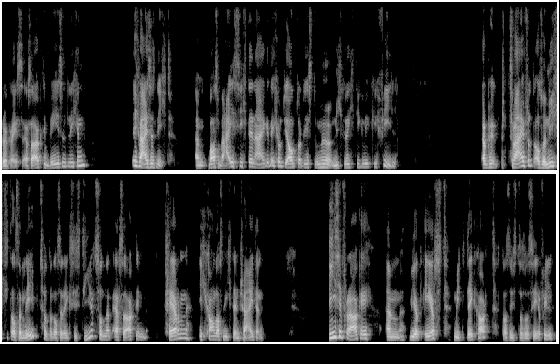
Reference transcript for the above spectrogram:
Regress. Er sagt im Wesentlichen, ich weiß es nicht. Ähm, was weiß ich denn eigentlich? Und die Antwort ist, nicht richtig wirklich viel. Er bezweifelt also nicht, dass er lebt oder dass er existiert, sondern er sagt im Kern, ich kann das nicht entscheiden. Diese Frage ähm, wird erst mit Descartes, das ist also sehr viel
